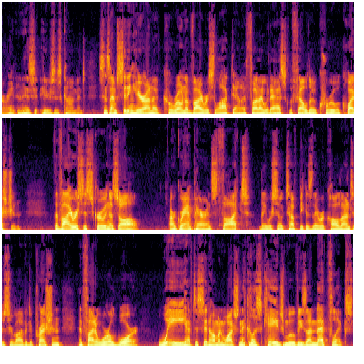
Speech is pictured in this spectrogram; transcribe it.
right, and his, here's his comment. Since I'm sitting here on a coronavirus lockdown, I thought I would ask the Feldo crew a question. The virus is screwing us all. Our grandparents thought they were so tough because they were called on to survive a depression and fight a world war. We have to sit home and watch Nicolas Cage movies on Netflix.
